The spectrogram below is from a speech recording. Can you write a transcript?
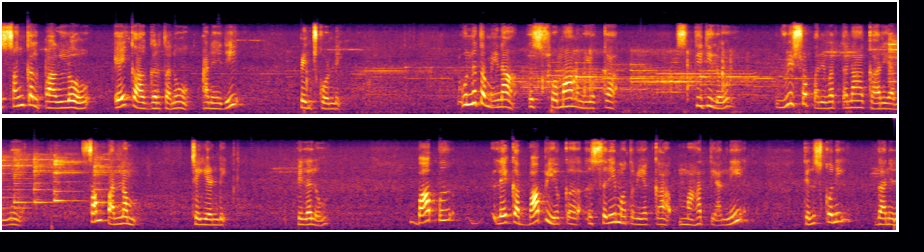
సంకల్పాల్లో ఏకాగ్రతను అనేది పెంచుకోండి. ఉన్నతమైన స్వమానం యొక్క స్థితిలో విశ్వ పరివర్తన కార్యాన్ని సంపన్నం చేయండి. పిల్లలు బాపు లేక బాపు యొక్క శ్రీమతం యొక్క మహత్యాన్ని తెలుసుకొని దాని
